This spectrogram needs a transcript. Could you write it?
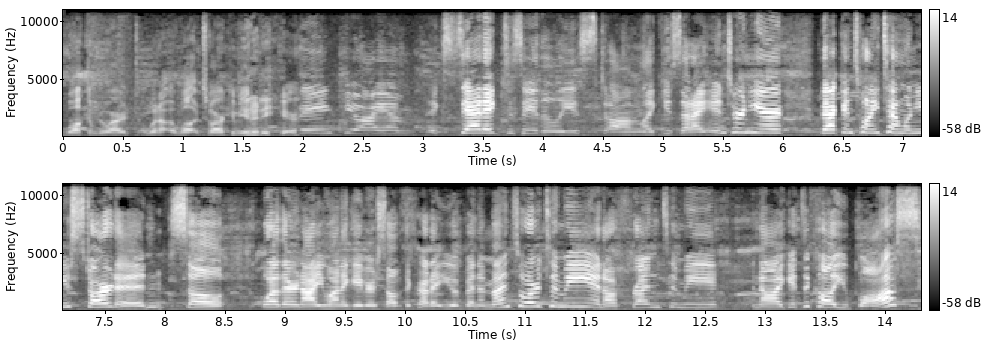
welcome to our to our community here. Thank you. I am ecstatic to say the least. Um, like you said, I interned here back in 2010 when you started. So whether or not you want to give yourself the credit, you have been a mentor to me and a friend to me. Now I get to call you boss,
